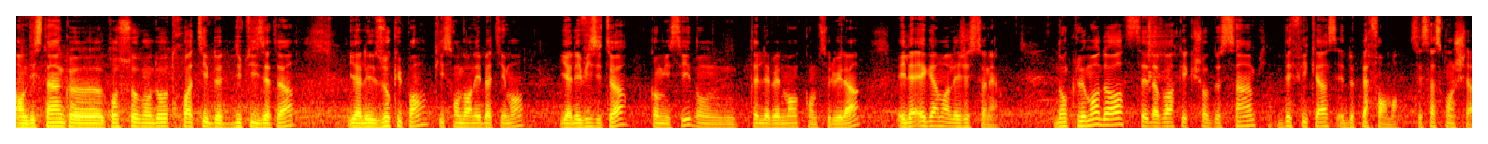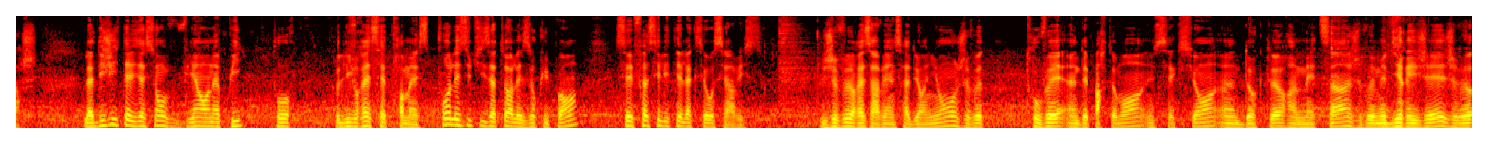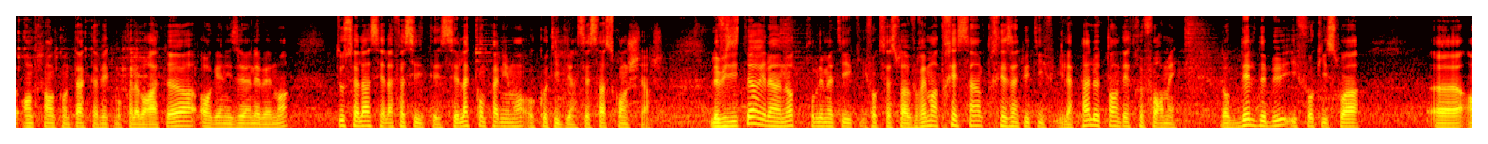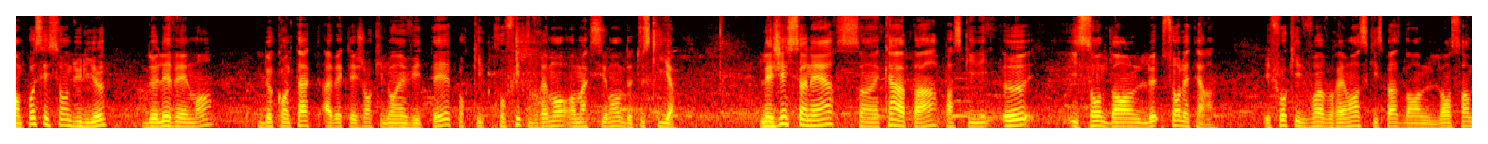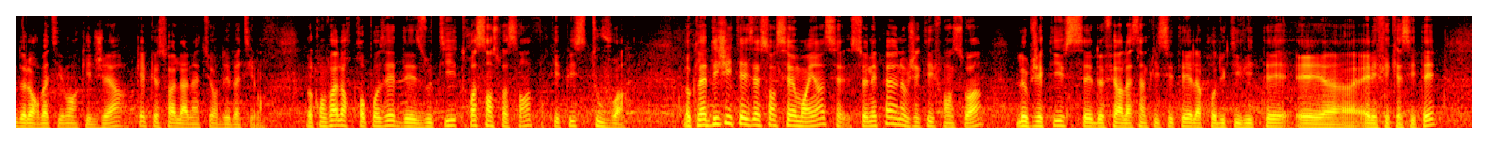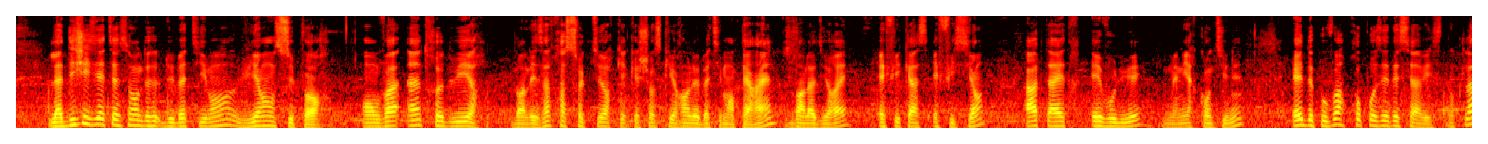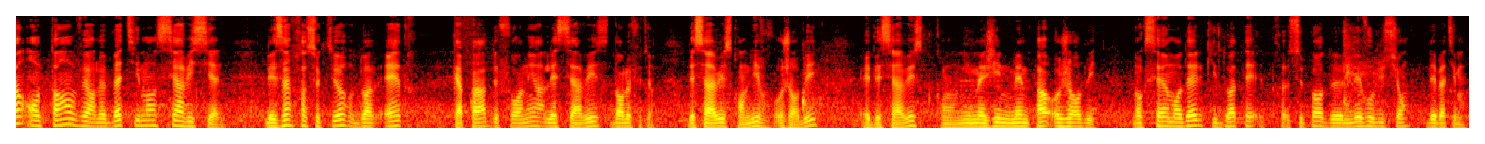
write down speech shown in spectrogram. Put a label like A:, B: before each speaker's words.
A: On distingue euh, grosso modo trois types d'utilisateurs. Il y a les occupants qui sont dans les bâtiments, il y a les visiteurs, comme ici, dans tel événement comme celui-là, et il y a également les gestionnaires. Donc le mot d'ordre, c'est d'avoir quelque chose de simple, d'efficace et de performant. C'est ça ce qu'on cherche. La digitalisation vient en appui pour livrer cette promesse. Pour les utilisateurs, les occupants, c'est faciliter l'accès aux services. Je veux réserver une salle de je veux trouver un département, une section, un docteur, un médecin, je veux me diriger, je veux entrer en contact avec mon collaborateur, organiser un événement. Tout cela, c'est la facilité, c'est l'accompagnement au quotidien, c'est ça ce qu'on cherche. Le visiteur, il a une autre problématique, il faut que ça soit vraiment très simple, très intuitif. Il n'a pas le temps d'être formé. Donc dès le début, il faut qu'il soit euh, en possession du lieu, de l'événement, de contact avec les gens qui l'ont invité pour qu'il profite vraiment au maximum de tout ce qu'il y a. Les gestionnaires sont un cas à part parce qu'eux, ils sont sur le terrain. Il faut qu'ils voient vraiment ce qui se passe dans l'ensemble de leur bâtiment qu'ils gèrent, quelle que soit la nature du bâtiment. Donc on va leur proposer des outils 360 pour qu'ils puissent tout voir. Donc la digitalisation, c'est un moyen, ce n'est pas un objectif en soi. L'objectif, c'est de faire la simplicité, la productivité et, euh, l'efficacité. La digitalisation du bâtiment vient en support. On va introduire dans les infrastructures quelque chose qui rend le bâtiment pérenne dans la durée, efficace, efficient, apte à être évolué de manière continue et de pouvoir proposer des services. Donc là, on tend vers le bâtiment serviciel. Les infrastructures doivent être capables de fournir les services dans le futur. Des services qu'on livre aujourd'hui et des services qu'on n'imagine même pas aujourd'hui. Donc c'est un modèle qui doit être support de l'évolution des bâtiments.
